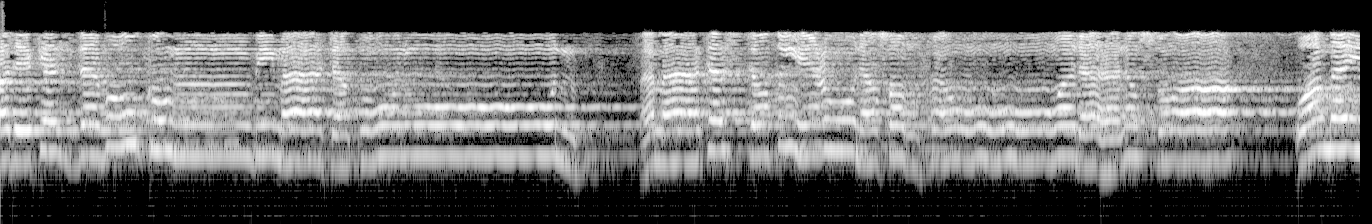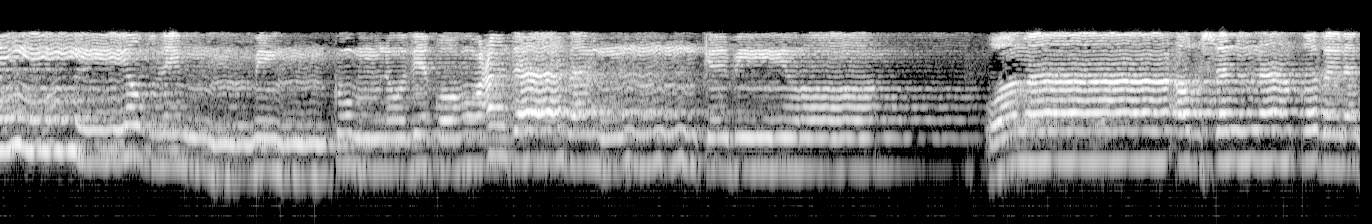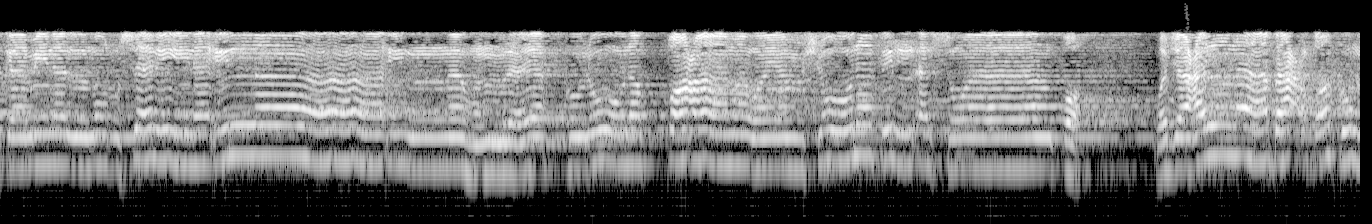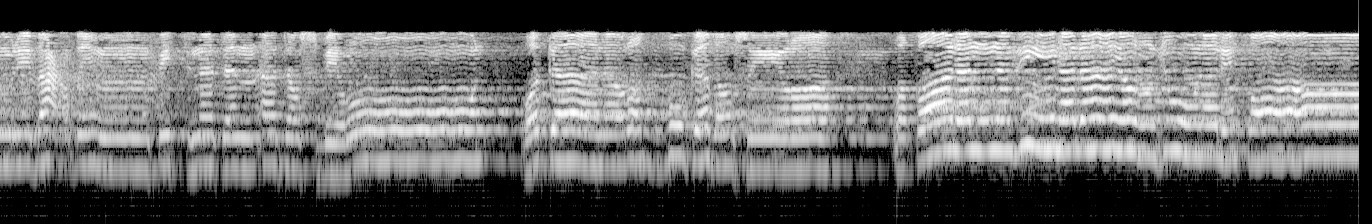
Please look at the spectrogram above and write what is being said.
فقد كذبوكم بما تقولون فما تستطيعون صرفا ولا نصرا ومن يظلم منكم نذقه عذابا وجعلنا بعضكم لبعض فتنة أتصبرون وكان ربك بصيرا وقال الذين لا يرجون لقاء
